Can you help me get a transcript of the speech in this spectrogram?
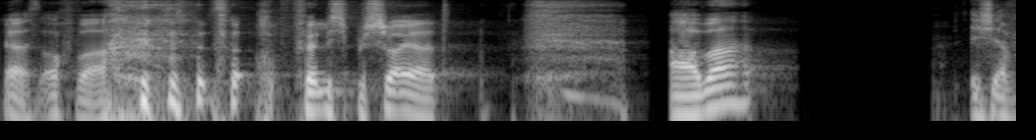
Ja, ist auch wahr. ist auch völlig bescheuert. Aber ich hab,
